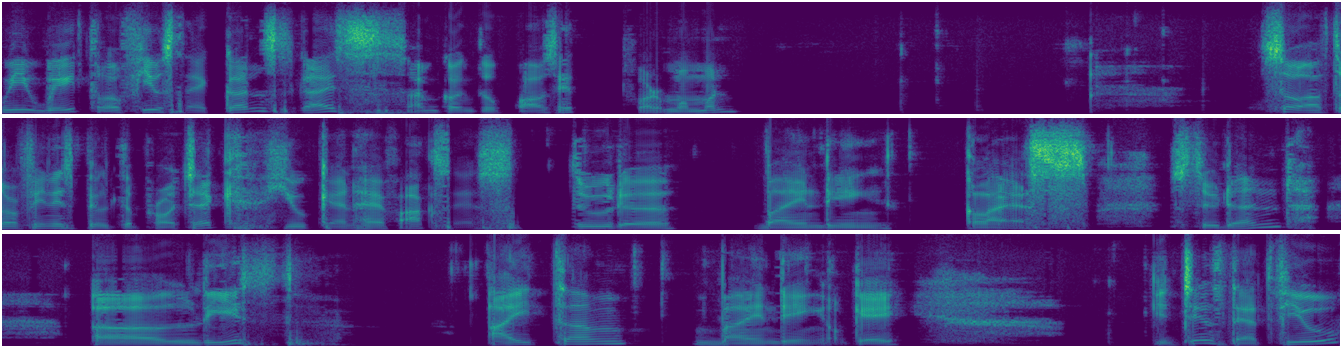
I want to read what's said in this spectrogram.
we wait a few seconds, guys. I'm going to pause it for a moment. So after finish build the project, you can have access to the binding class student uh, list item binding. Okay, you change that view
